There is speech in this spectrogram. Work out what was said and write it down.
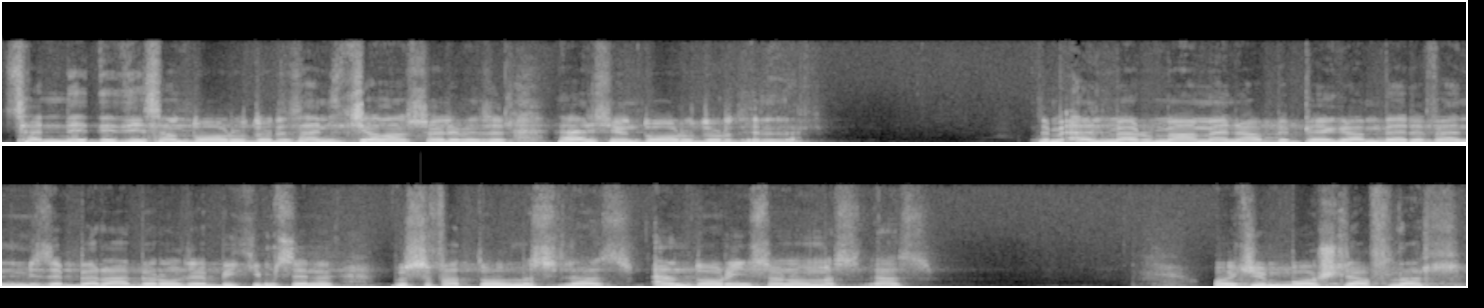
sen ne dediysen doğrudur. Dedi. Sen hiç yalan söylemedin. Her şeyin doğrudur dediler. Değil mi? El merhum men Peygamber Efendimizle beraber olacak bir kimsenin bu sıfatta olması lazım. En doğru insan olması lazım. Onun için boş laflar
